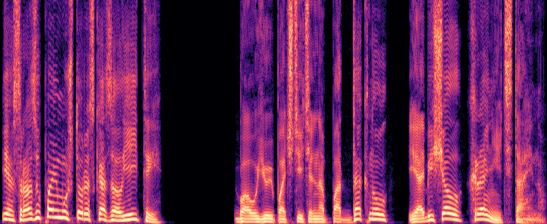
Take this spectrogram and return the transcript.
я сразу пойму, что рассказал ей ты». Бао Юй почтительно поддакнул и обещал хранить тайну.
